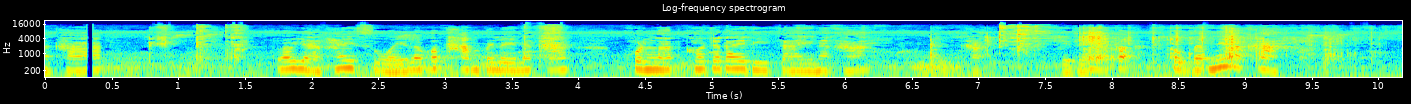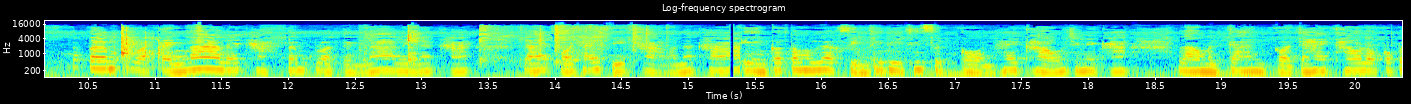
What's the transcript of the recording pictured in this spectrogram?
นะคะ เราอยากให้สวยเราก็ทำไปเลยนะคะ คนรับเขาจะได้ดีใจนะคะค่ะเสร็จแล้วก็ตกแบบนี้ค่ะ เติมกรวดแต่งหน้าเลยค่ะ เติมกรวดแต่งหน้าเลยนะคะ ยายขอใช้สีขาวนะคะ เองก็ต้องเลือกสิ่งที่ดีที่สุดก่อนให้เขาใช่ไหมคะ เราเหมือนกันก่อนจะให้เขาเราก็ไป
